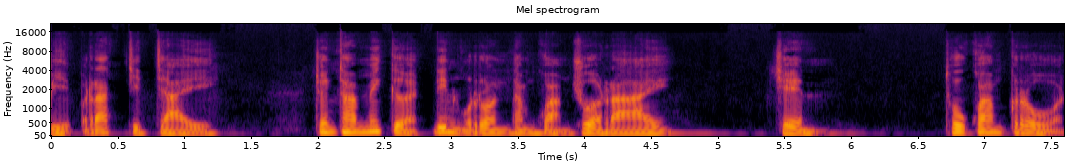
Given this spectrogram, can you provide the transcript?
บีบรัดจิตใจ จนทำให้เกิดดิ้นรนทำความชั่วร้าย เช่น ถูกความโกรธ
